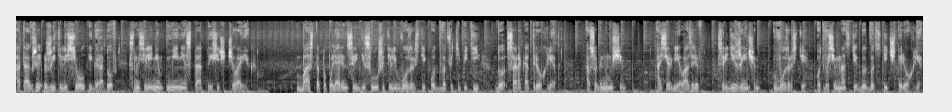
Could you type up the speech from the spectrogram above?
а также жители сел и городов с населением менее 100 тысяч человек – Баста популярен среди слушателей в возрасте от 25 до 43 лет, особенно мужчин. А Сергей Лазарев – среди женщин в возрасте от 18 до 24 лет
